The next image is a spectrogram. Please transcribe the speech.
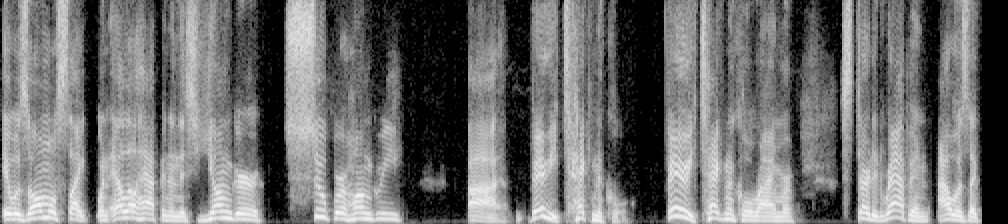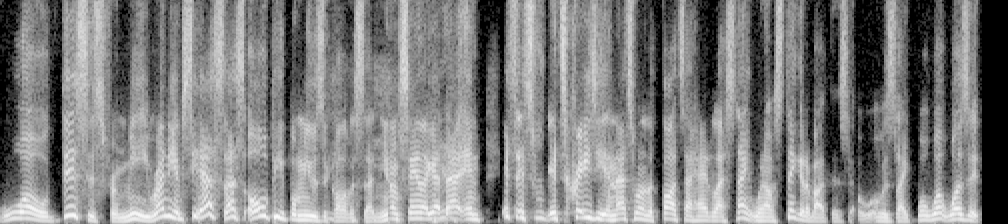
It was almost like when LL happened and this younger, super hungry, uh, very technical, very technical rhymer started rapping, I was like, whoa, this is for me. Run DMC, that's that's old people music all of a sudden. You know what I'm saying? Like yes. that, and it's it's it's crazy. And that's one of the thoughts I had last night when I was thinking about this. It was like, well, what was it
